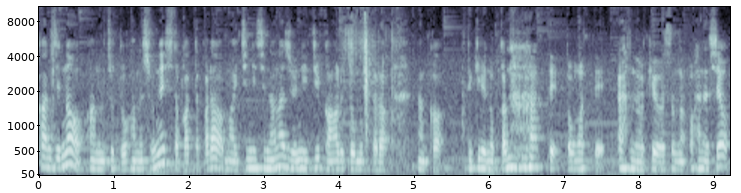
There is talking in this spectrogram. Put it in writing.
感じのあのちょっとお話をねしたかったから、まあ、1日72時間あると思ったらなんかできるのかなって思って あの今日はそのお話を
